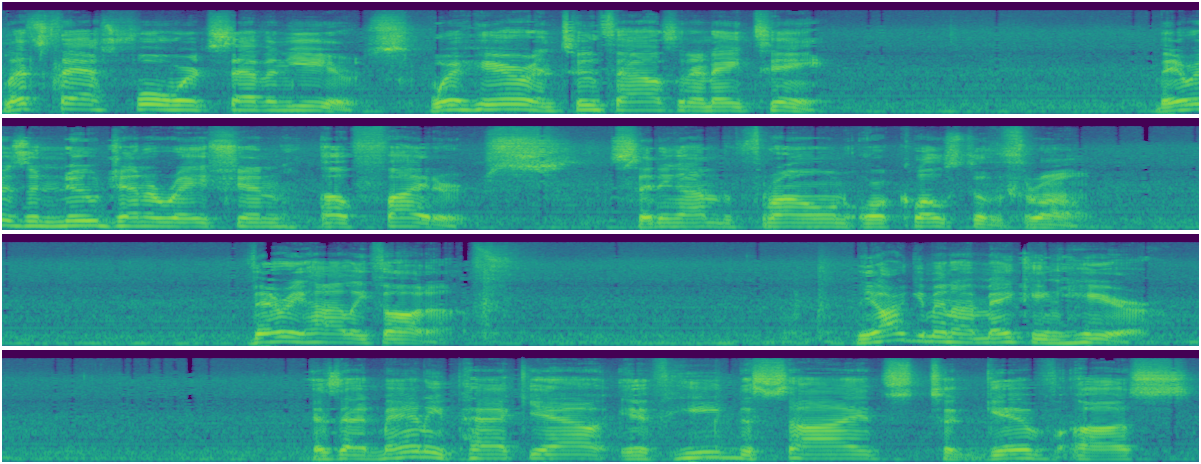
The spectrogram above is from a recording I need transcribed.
Let's fast forward seven years. We're here in 2018. There is a new generation of fighters sitting on the throne or close to the throne. Very highly thought of. The argument I'm making here is that Manny Pacquiao, if he decides to give us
